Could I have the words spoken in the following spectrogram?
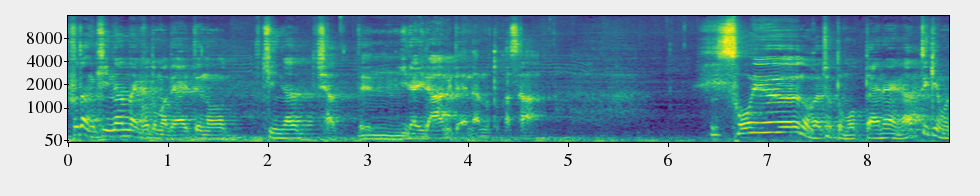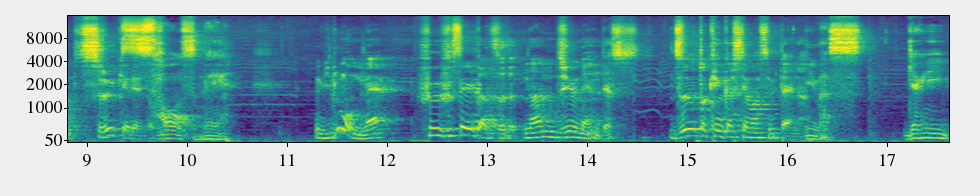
普段気にならないことまで相手の気になっちゃってイライラみたいなのとかさ。そういうのがちょっともったいないなって気もするけれどそうもですね。いるもんね。夫婦生活何十年です。ずっと喧嘩してますみたいな。います。逆に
